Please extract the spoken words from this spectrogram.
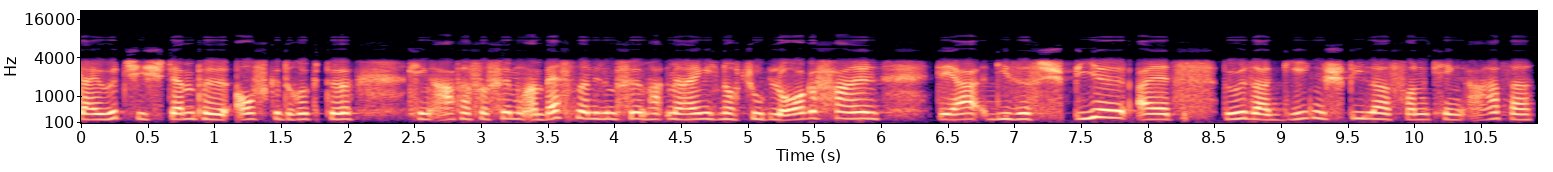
Guy Ritchie-Stempel aufgedrückte King Arthur-Verfilmung. Am besten an diesem Film hat mir eigentlich noch Jude Law gefallen, der dieses Spiel als böser Gegenspieler von King Arthur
